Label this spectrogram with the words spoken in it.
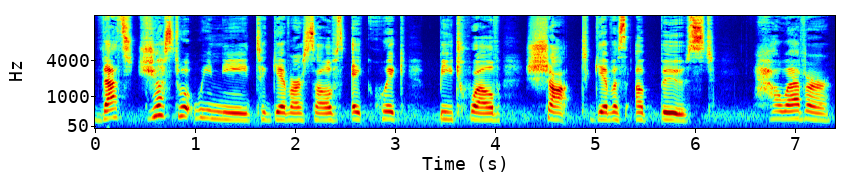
that's just what we need to give ourselves a quick B12 shot to give us a boost. However,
